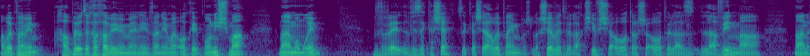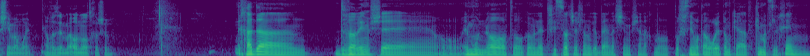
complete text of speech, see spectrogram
הרבה פעמים הרבה יותר חכמים ממני, ואני אומר, אוקיי, בוא נשמע מה הם אומרים, ו- וזה קשה, זה קשה הרבה פעמים לשבת ולהקשיב שעות על שעות ולהבין מה, מה אנשים אומרים, אבל זה מאוד מאוד חשוב. אחד הדברים ש... או אמונות, או כל מיני תפיסות שיש לנו לגבי אנשים שאנחנו תופסים אותם, רואים אותם כמצליחים,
